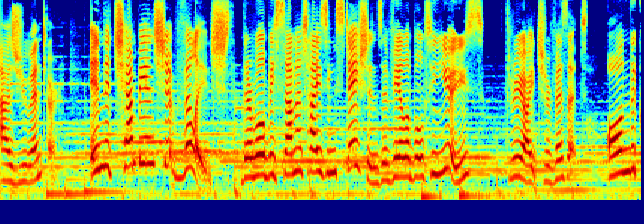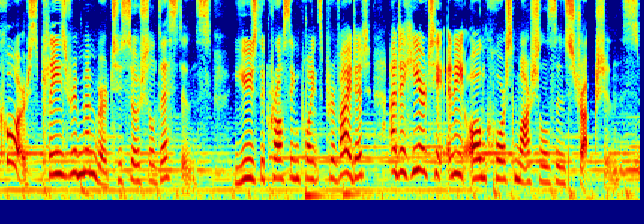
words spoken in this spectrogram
as you enter. In the Championship Village, there will be sanitising stations available to use throughout your visit. On the course, please remember to social distance, use the crossing points provided and adhere to any on-course marshal's instructions.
